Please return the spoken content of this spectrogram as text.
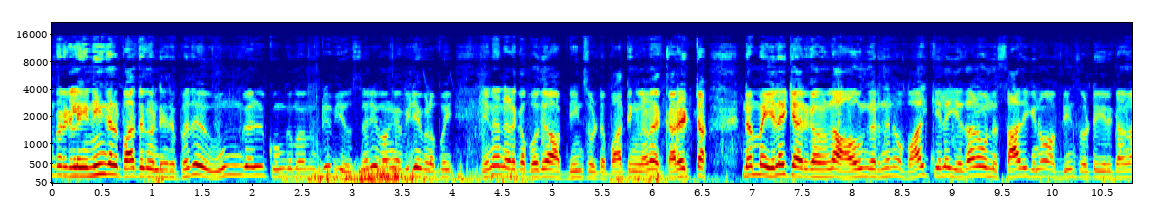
நண்பர்களை நீங்கள் பார்த்து கொண்டிருப்பது உங்கள் குங்குமம் ரிவ்யூ. சரி வாங்க வீடியோக்குள்ளே போய் என்ன நடக்க போகுது அப்படின்னு சொல்லிட்டு பார்த்தீங்கன்னா கரெக்டாக நம்ம இலக்கியா இருக்காங்களா அவங்க இருந்து வாழ்க்கையில் ஏதாவது ஒன்று சாதிக்கணும் அப்படின்னு சொல்லிட்டு இருக்காங்க.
